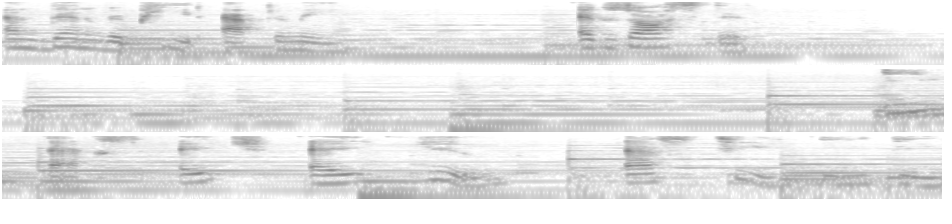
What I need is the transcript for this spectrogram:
and then repeat after me. Exhausted. E X H A U S T E D.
